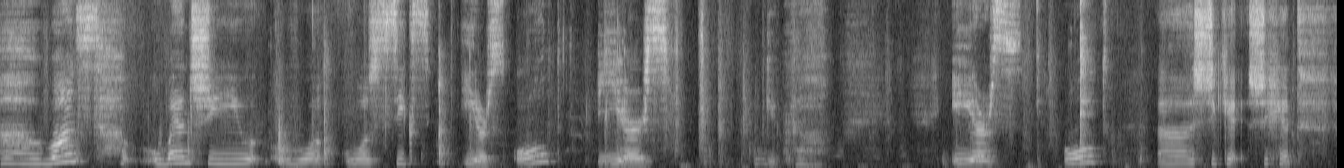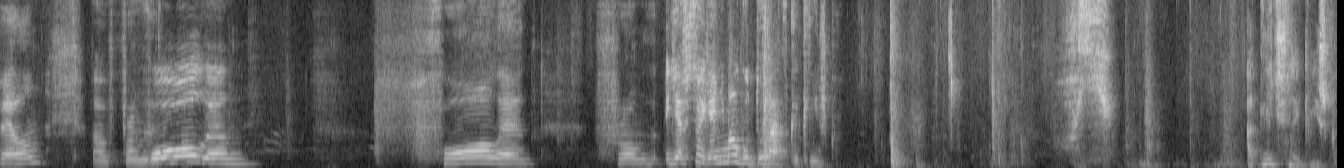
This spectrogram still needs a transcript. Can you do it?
Uh, once, when she wa- was six years old, Years. years old, uh, she she had fallen uh, from Fallen. fallen from. Я все, я не могу, дурацкая книжка. Отличная книжка.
